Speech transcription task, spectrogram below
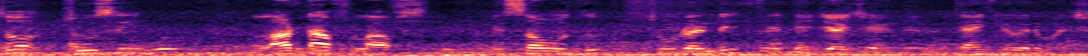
సో చూసి లాట్ ఆఫ్ లాఫ్స్ మిస్ అవ్వద్దు. చూడండి ఎంజాయ్ చేయండి. థ్యాంక్ యూ వెరీ మచ్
